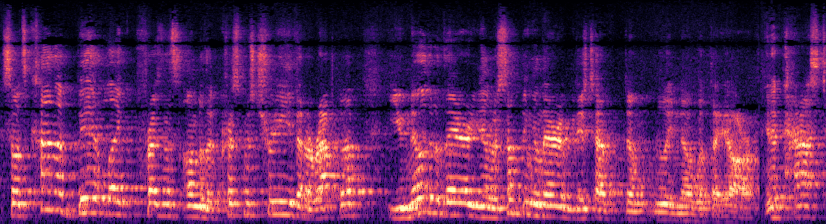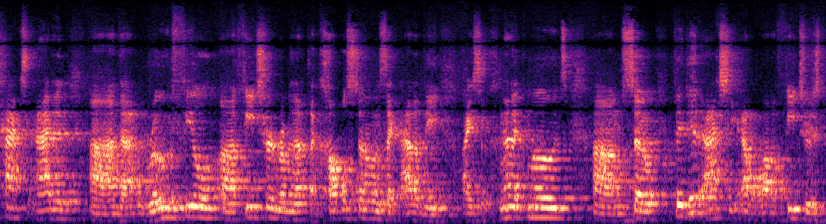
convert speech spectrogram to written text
so it's kind of a bit like presents under the Christmas tree that are wrapped up. You know they're there. You know there's something in there. We just have don't really know what they are. In the past, Tacx added uh, that road feel uh, feature. Remember that the cobblestones? They added the isokinetic modes. Um, so they did actually add a lot of features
